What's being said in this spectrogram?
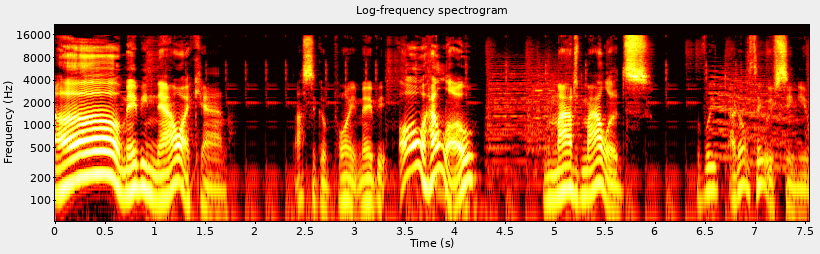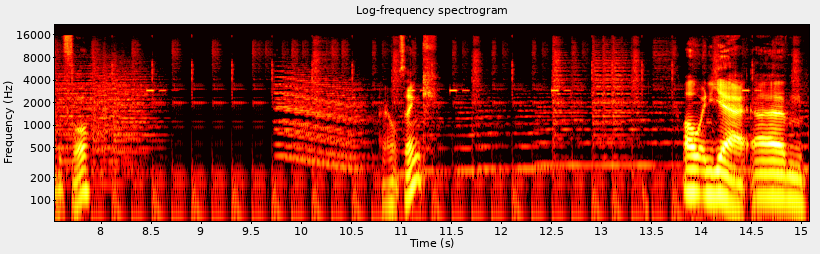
Oh, maybe now I can. That's a good point. Maybe... Oh, hello! Mad Mallards. Have we... I don't think we've seen you before. I don't think. Oh, and yeah, um...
